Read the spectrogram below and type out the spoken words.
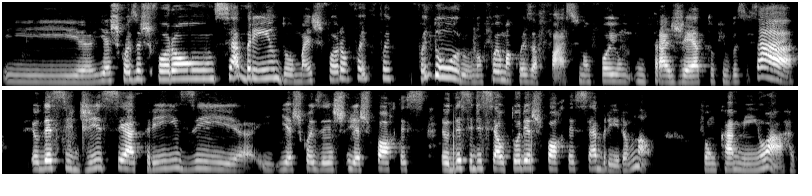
E, e, as coisas foram se abrindo, mas foram foi, foi, foi duro, não foi uma coisa fácil, não foi um, um trajeto que você ah, eu decidi ser atriz e, e as coisas e as portas, eu decidi ser autora e as portas se abriram. Não, foi um caminho árduo.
